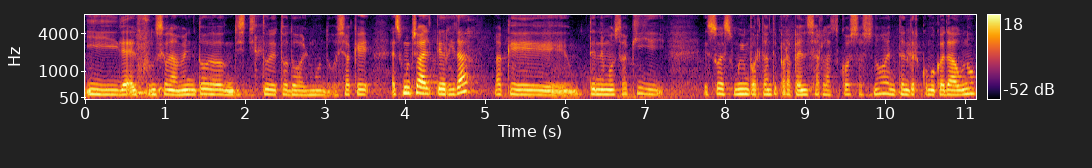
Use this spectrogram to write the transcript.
y el funcionamiento distinto de todo el mundo. O sea que es mucha alteridad la que tenemos aquí. Eso es muy importante para pensar las cosas, ¿no? entender cómo cada uno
